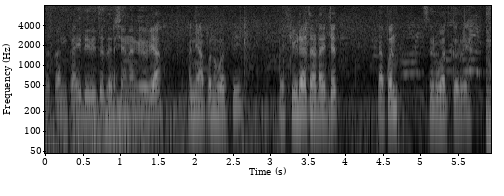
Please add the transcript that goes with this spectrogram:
तर कनकाई देवीचं दर्शन घेऊया आणि आपण वरती शिड्या चढायच्यात त्या आपण सुरुवात करूया.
